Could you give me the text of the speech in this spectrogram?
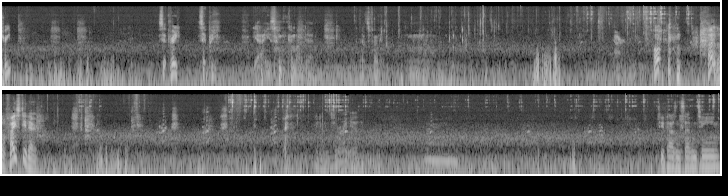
Treat. Sit pretty. Sit pretty. Yeah, he's. Come on, Dad. That's funny. Oh, hi, a little feisty there. Two thousand seventeen,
